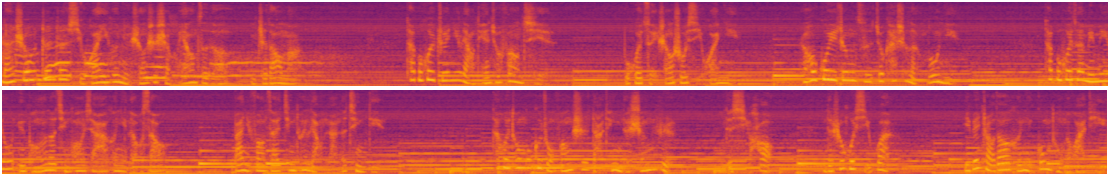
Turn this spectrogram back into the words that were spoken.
男生真正喜欢一个女生是什么样子的，你知道吗？他不会追你两天就放弃，不会嘴上说喜欢你，然后过一阵子就开始冷落你。他不会在明明有女朋友的情况下和你聊骚，把你放在进退两难的境地。他会通过各种方式打听你的生日、你的喜好、你的生活习惯，以便找到和你共同的话题。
